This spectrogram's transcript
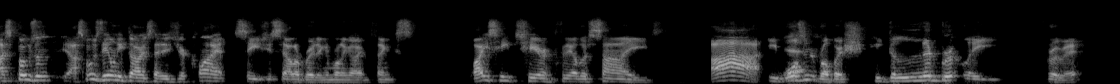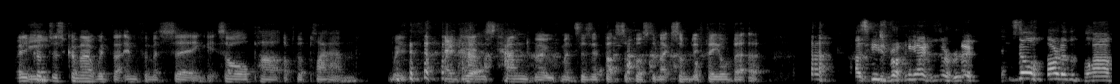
I suppose I suppose the only downside is your client sees you celebrating and running out and thinks, "Why is he cheering for the other side?" Ah, he yeah. wasn't rubbish. He deliberately threw it. Well, you he... could just come out with that infamous saying, "It's all part of the plan," with everyone's hand movements, as if that's supposed to make somebody feel better. As he's running out of the room, it's all part of the plan.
